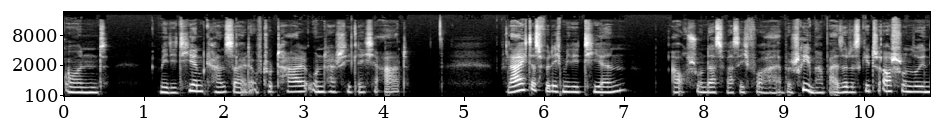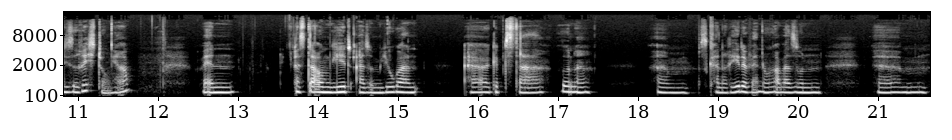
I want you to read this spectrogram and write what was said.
Und meditieren kannst du halt auf total unterschiedliche Art. Vielleicht ist für dich Meditieren auch schon das, was ich vorher beschrieben habe. Also das geht auch schon so in diese Richtung, ja. Wenn es darum geht, also im Yoga äh, gibt es da so eine, ähm, ist keine Redewendung, aber so ein, ähm,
